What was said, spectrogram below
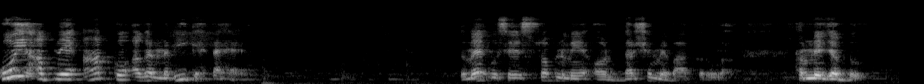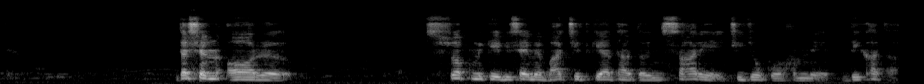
कोई अपने आप को अगर नबी कहता है तो मैं उसे स्वप्न में और दर्शन में बात करूँगा। हमने जब दर्शन और स्वप्न के विषय में बातचीत किया था तो इन सारे चीज़ों को हमने देखा था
